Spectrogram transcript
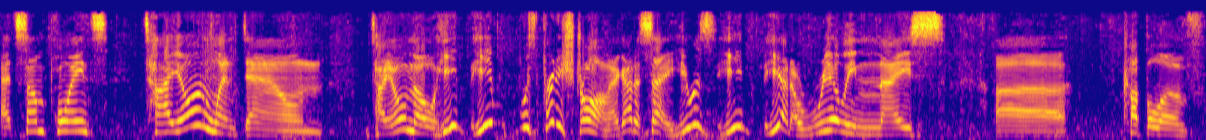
At some points, Taillon went down. Taillon, though, he he was pretty strong. I got to say, he was he he had a really nice uh, couple of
